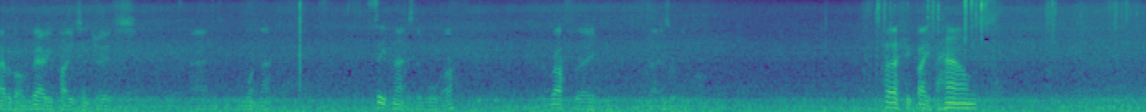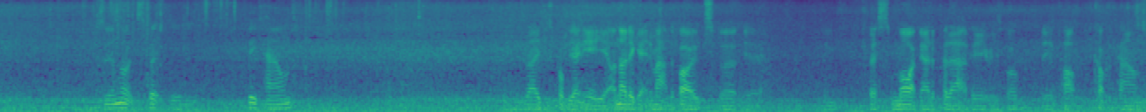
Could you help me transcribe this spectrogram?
have got a very potent juice and you want that seeping out into the water roughly that is what you want. Perfect bait for hounds. See I'm not expecting big hound. They just probably ain't here yet. I know they're getting them out of the boats but yeah. Best might be able to pull out of here is probably a couple of pounds.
